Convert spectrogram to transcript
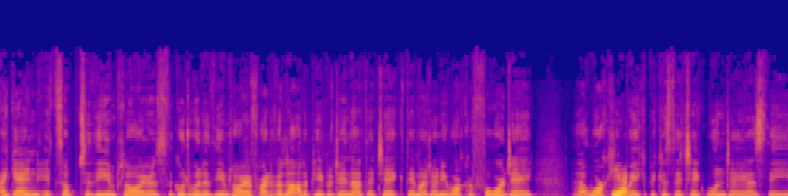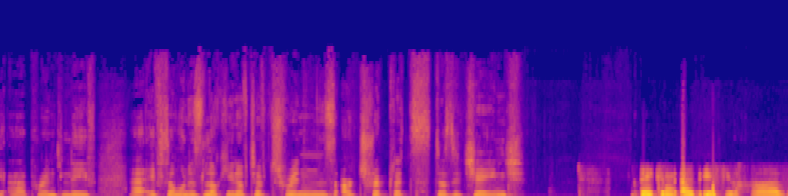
Again, it's up to the employer and it's the goodwill of the employer. I've heard of a lot of people doing that. They take, they might only work a four day uh, working yeah. week because they take one day as the uh, parental leave. Uh, if someone is lucky enough to have twins or triplets, does it change? They can, uh, if you have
